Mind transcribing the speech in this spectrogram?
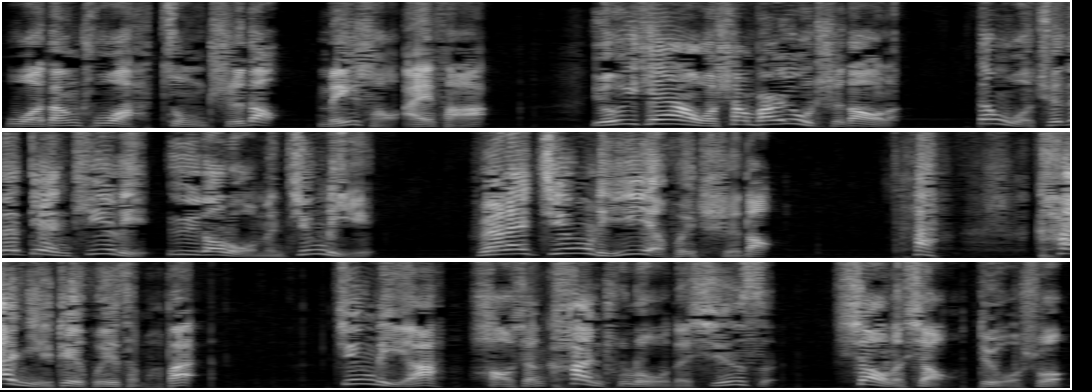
我当初啊总迟到，没少挨罚。有一天啊，我上班又迟到了，但我却在电梯里遇到了我们经理。原来经理也会迟到，哈，看你这回怎么办？经理啊，好像看出了我的心思，笑了笑对我说：“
